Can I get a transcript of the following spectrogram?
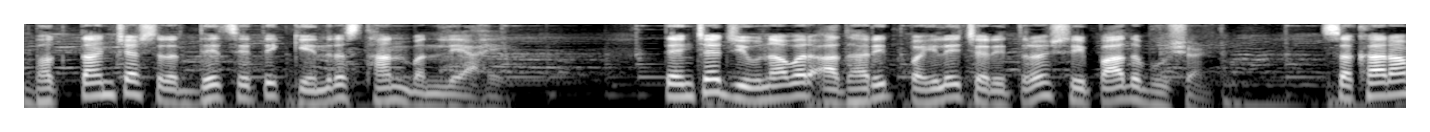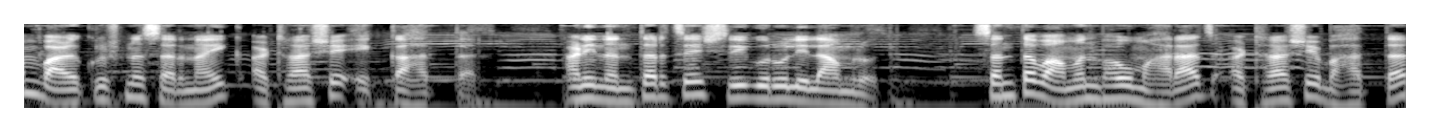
भक्तांच्या श्रद्धेचे ते केंद्रस्थान बनले आहे. त्यांच्या जीवनावर आधारित पहिले चरित्र श्रीपादभूषण सखाराम बाळकृष्ण सरनाईक अठराशे एक्काहत्तर आणि नंतरचे श्री गुरु लीलामृत संत वामनभाऊ महाराज अठराशे बहात्तर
